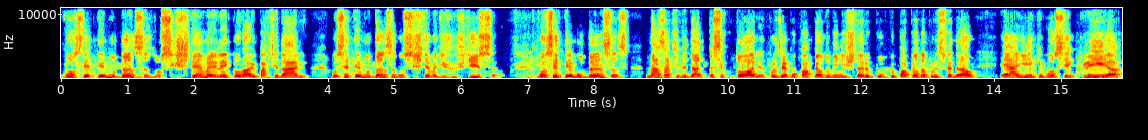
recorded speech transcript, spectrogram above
você ter mudanças no sistema eleitoral e partidário, você ter mudanças no sistema de justiça, você ter mudanças nas atividades persecutórias, por exemplo, o papel do Ministério Público, o papel da Polícia Federal, é aí que você cria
